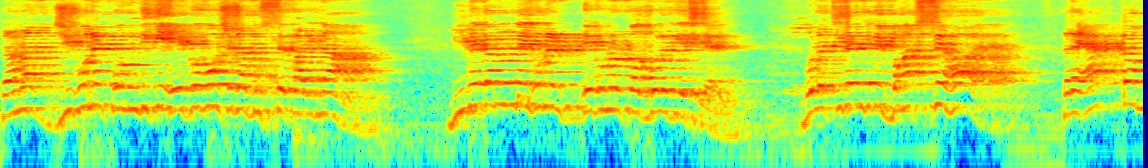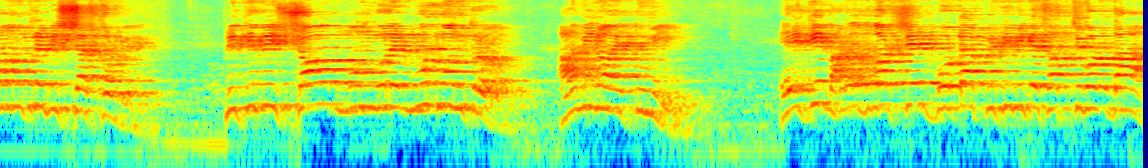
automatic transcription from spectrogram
কারণ আমরা জীবনে কোন দিকে এগোবো সেটা বুঝতে পারি না। বিবেকানন্দ এগোনোর এগোনোর পথ বলে দিয়েছিলেন। বলেছিলেন যদি বাঁচতে হয়, তাহলে একটা মন্ত্রে বিশ্বাস করবে। পৃথিবীর সব মঙ্গলের মূল মন্ত্র, আমি নয়, তুমি। এইটি ভারতবর্ষের গোটা পৃথিবীকে সবচেয়ে বড় দান?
